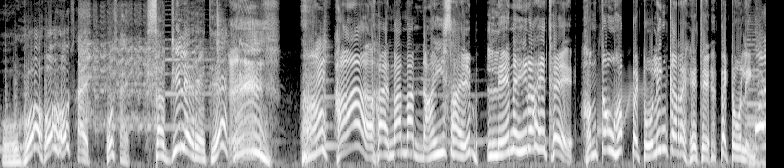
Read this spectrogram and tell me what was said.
ओहो हो हो साहब हो साहब। सब्ज़ी ले रहे थे? हम्म। हाँ? ना ना नहीं साहब ले नहीं रहे थे। हम तो वहाँ पेट्रोलिंग कर रहे थे पेट्रोलिंग। ओए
